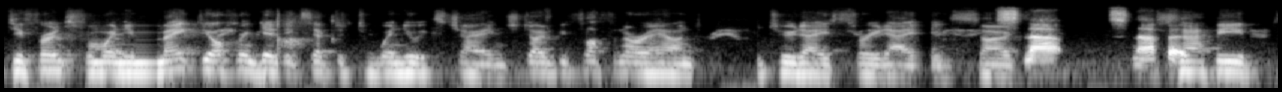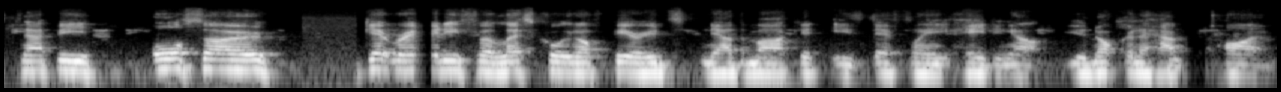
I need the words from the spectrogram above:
difference from when you make the offer and get it accepted to when you exchange. Don't be fluffing around for two days, three days. So Snap, snap it. snappy, snappy. Also, get ready for less cooling off periods. Now the market is definitely heating up. You're not going to have time.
